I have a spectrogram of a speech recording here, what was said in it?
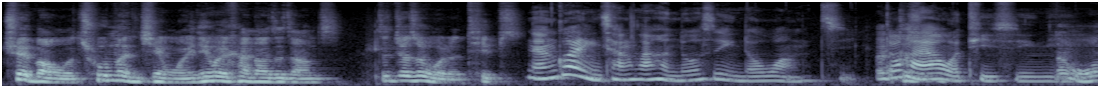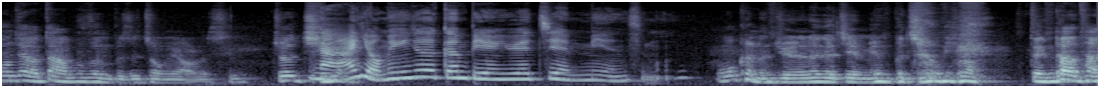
确保我出门前我一定会看到这张纸。这就是我的 tips。难怪你常常很多事情都忘记，都还要我提醒你。但我忘掉的大部分不是重要的事，就是哪有明明就是跟别人约见面什么的？我可能觉得那个见面不重要，等到他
